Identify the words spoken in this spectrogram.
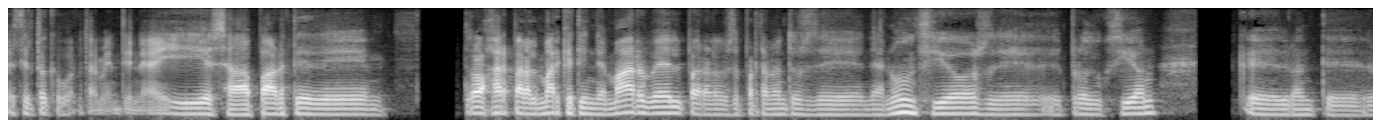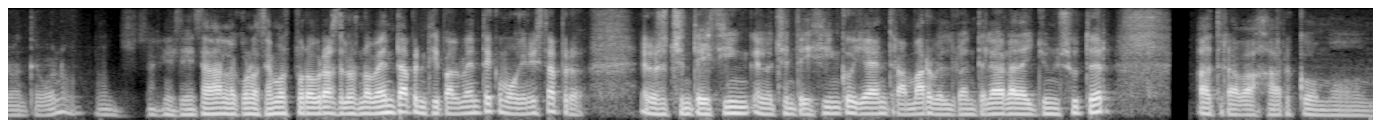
Es cierto que bueno, también tiene ahí esa parte de trabajar para el marketing de Marvel, para los departamentos de, anuncios, de, producción, que durante, durante bueno, lo conocemos por obras de los 90 principalmente como guionista, pero en los 85, en el 85 ya entra Marvel durante la era de June Shooter a trabajar como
